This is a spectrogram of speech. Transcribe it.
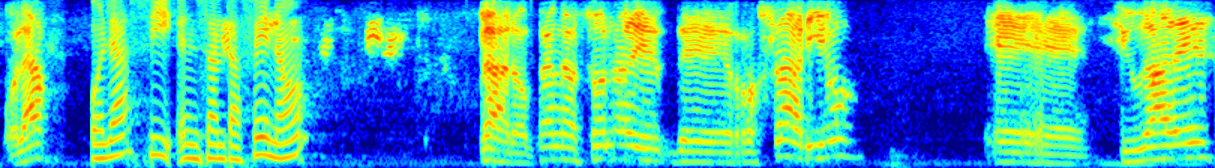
Hola. Hola, sí, en Santa Fe, ¿no? Claro, acá en la zona de, de Rosario, eh, ciudades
